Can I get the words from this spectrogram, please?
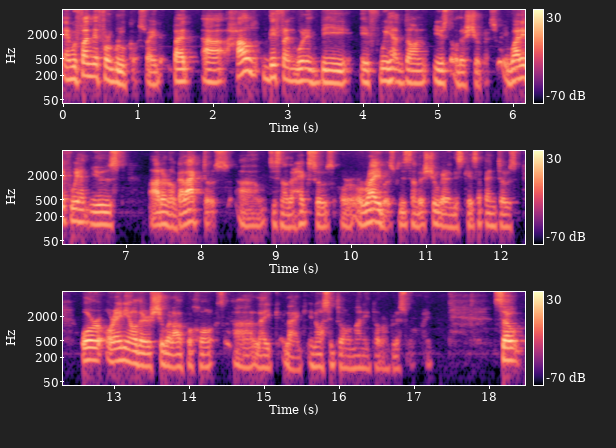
and we find it for glucose, right? But uh, how different would it be if we had done used other sugars? What if we had used, I don't know, galactose, uh, which is another hexose, or, or, ribose, which is another sugar, in this case, a pentose, or, or any other sugar alcohol uh, like, like inositol, mannitol, or glycerol, right? So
